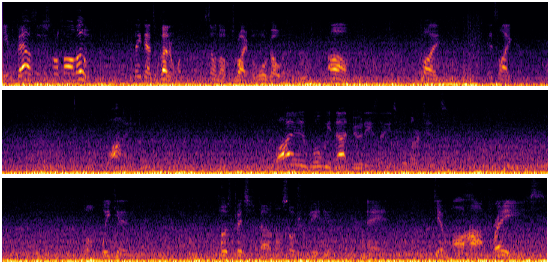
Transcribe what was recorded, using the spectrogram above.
keep the balance, they're just going to fall over. I think that's a better one. I don't know if it's right, but we'll go with it. Um, but it's like, why? Why will we not do these things with our kids? But we can post pictures about them on social media and give them all high praise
